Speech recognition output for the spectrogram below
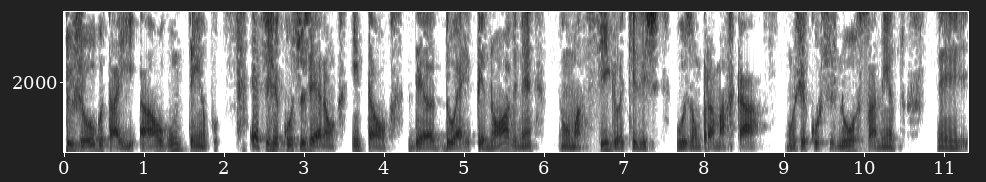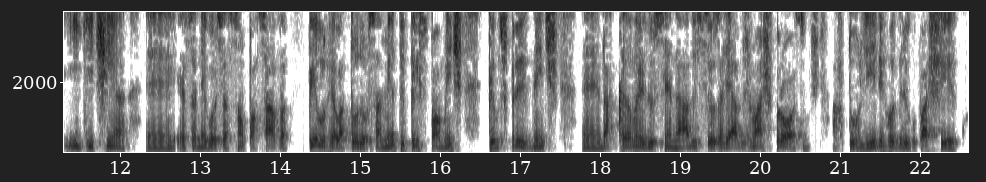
do jogo está aí há algum tempo. Esses recursos eram, então, de, do RP9, né, uma sigla que eles usam para marcar os recursos no orçamento é, e que tinha é, essa negociação passava pelo relator do orçamento e principalmente pelos presidentes é, da Câmara e do Senado e seus aliados mais próximos, Arthur Lira e Rodrigo Pacheco.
